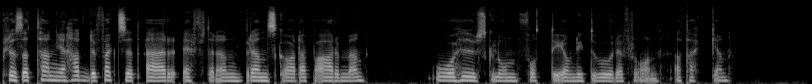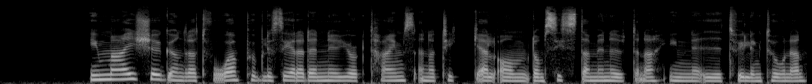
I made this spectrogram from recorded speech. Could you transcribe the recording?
Plus att Tanja hade faktiskt ett ärr efter en brännskada på armen. Och hur skulle hon fått det om det inte vore från attacken? I maj 2002 publicerade New York Times en artikel om de sista minuterna inne i tvillingtornen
